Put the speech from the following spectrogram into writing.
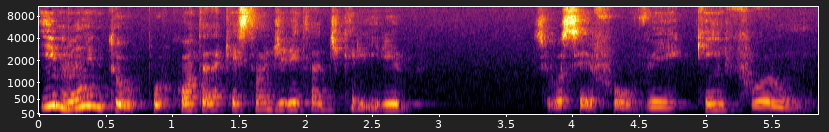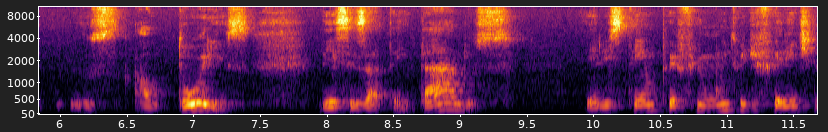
E muito por conta da questão de direito adquirido. Se você for ver quem foram os autores desses atentados, eles têm um perfil muito diferente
